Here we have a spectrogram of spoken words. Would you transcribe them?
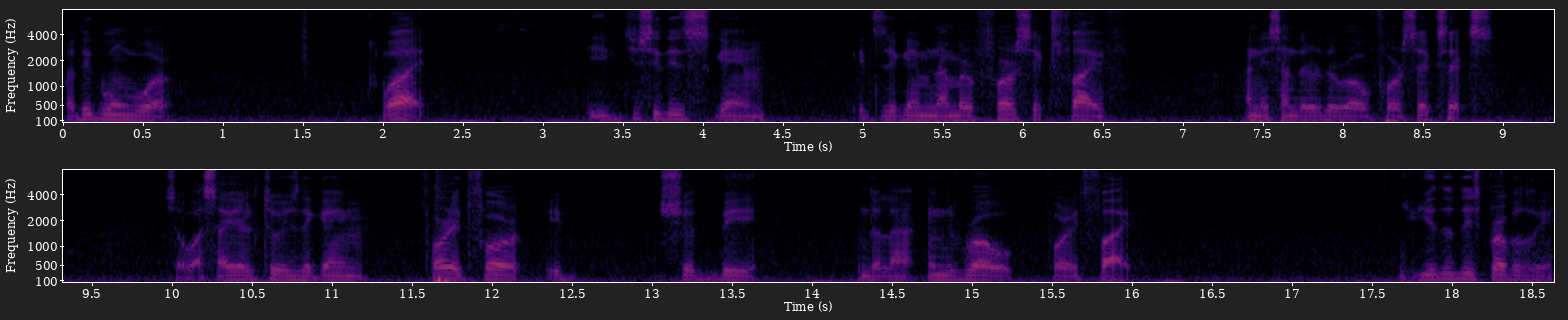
but it won't work. Why if you see this game it's the game number 465 and it's under the row 466 so as IL2 is the game 484 it should be in the in the row 485 if you do this properly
